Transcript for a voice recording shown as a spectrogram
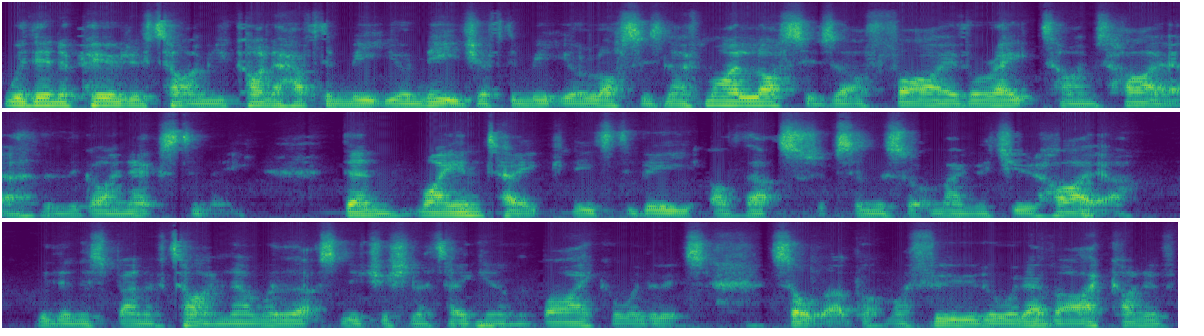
within a period of time, you kind of have to meet your needs. You have to meet your losses. Now, if my losses are five or eight times higher than the guy next to me, then my intake needs to be of that similar sort of magnitude higher. within a span of time. Now, whether that's nutrition I take in on the bike or whether it's salt that I put on my food or whatever, I kind of,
